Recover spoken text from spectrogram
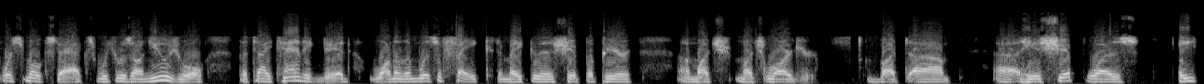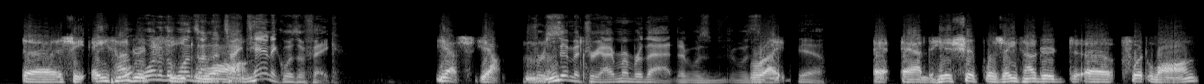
four smokestacks, which was unusual. The Titanic did. One of them was a fake to make the ship appear uh, much much larger. But um, uh, his ship was eight uh, see, 800 One of the ones long. on the Titanic was a fake. Yes, yeah. For mm-hmm. symmetry, I remember that. It was, it was right. Yeah. A- and his ship was 800 uh, foot long.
